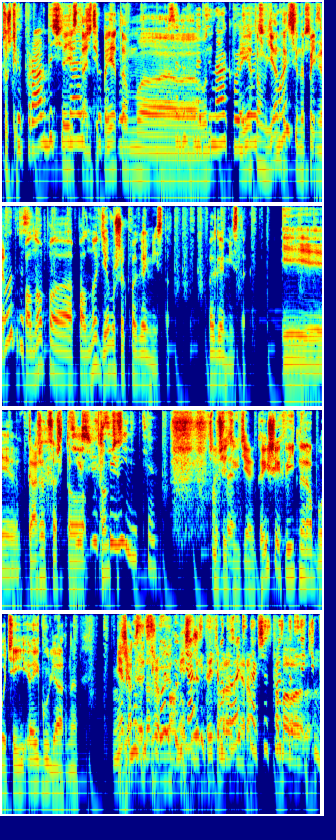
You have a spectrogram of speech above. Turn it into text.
Слушайте, Ты правда считаешь, перестаньте. что при этом, при этом в Яндексе, например, полно, полно девушек-программистов. Программисток. И кажется, что... Где же вы в том все числе... видите? Слушайте, где? Гриша их видит на работе регулярно. Нет, я, кстати, даже вполне себе с третьим вот размером. Так, сейчас просто Оба... всякие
